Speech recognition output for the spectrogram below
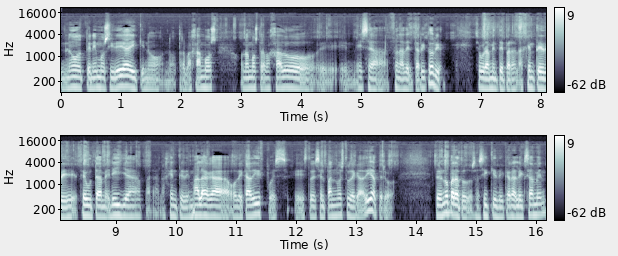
no tenemos idea y que no, no trabajamos o no hemos trabajado eh, en esa zona del territorio. Seguramente para la gente de Ceuta, Merilla, para la gente de Málaga o de Cádiz, pues esto es el pan nuestro de cada día, pero, pero no para todos. Así que de cara al examen,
